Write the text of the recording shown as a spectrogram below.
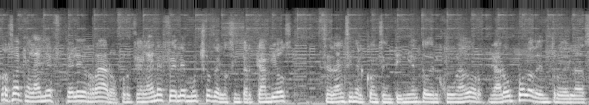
Cosa que en la NFL es raro, porque en la NFL muchos de los intercambios se dan sin el consentimiento del jugador. Garoppolo dentro de las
